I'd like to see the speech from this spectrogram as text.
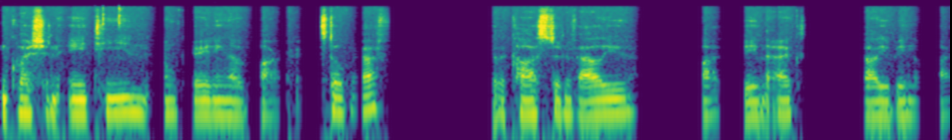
In question 18, I'm creating a bar histograph for the cost and value, cost being the x, value being applied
